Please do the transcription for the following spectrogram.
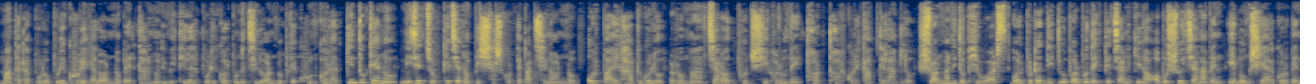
মাথাটা পুরোপুরি ঘুরে গেল অর্ণবের। তার মানে মিথিলার পরিকল্পনা ছিল অর্ণবকে খুন করার, কিন্তু কেন নিজের চোখকে যেন বিশ্বাস করতে পারছে না অর্ণব? ওর পায়ের হাঁটুগুলো রোমাঞ্চ আর অদ্ভুত শিহরণে থর করে কাঁপতে লাগল। সম্মানিত ভিউয়ার্স গল্পটা দ্বিতীয় পর্ব দেখতে চান কিনা অবশ্যই জানাবেন এবং শেয়ার করবেন।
